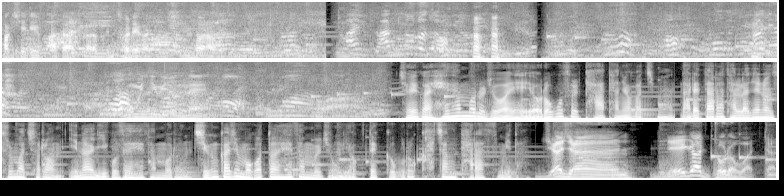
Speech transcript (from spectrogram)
확실히 바닷가 근처래 가지고 신선하거든요. 아니, 안 떨어져. 우와, 어, 아니야. 우와, 너무 힘이 좋네. 어, 우와. 저희가 해산물을 좋아해 여러 곳을 다 다녀봤지만 날에 따라 달라지는 술맛처럼 이날 이곳의 해산물은 지금까지 먹었던 해산물 중 역대급으로 가장 달았습니다. 짜잔. 내가 돌아왔다.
